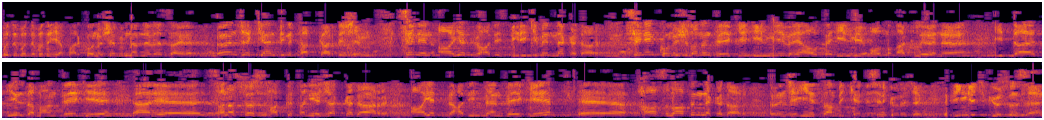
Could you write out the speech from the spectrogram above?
Bıdı bıdı bıdı yapar konuşur bilmem ne vesaire. Önce kendini tat kardeşim. Senin ayet ve hadis birikimin ne kadar? Senin konuşulanın peki ilmi veyahut da ilmi olmamaklığını iddia ettiğin zaman peki yani e, sana söz hakkı tanıyacak kadar ayet ve hadisten peki e, hasılatın ne kadar? Önce insan bir kendisini görecek. Ringe çıkıyorsun sen.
